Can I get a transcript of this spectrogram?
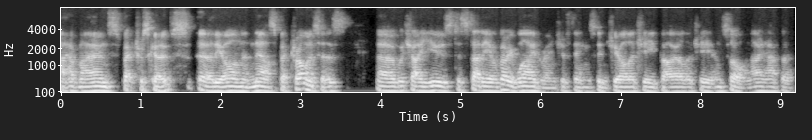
I have my own spectroscopes early on and now spectrometers, uh, which I use to study a very wide range of things in geology, biology, and so on. I have a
